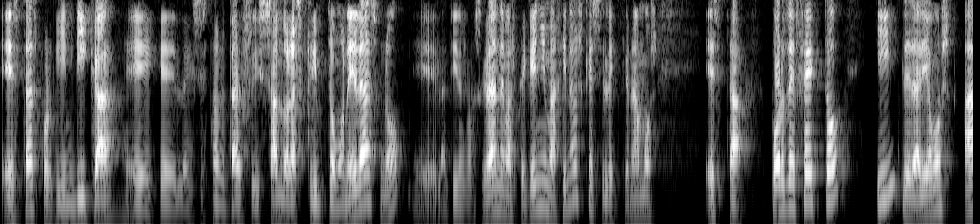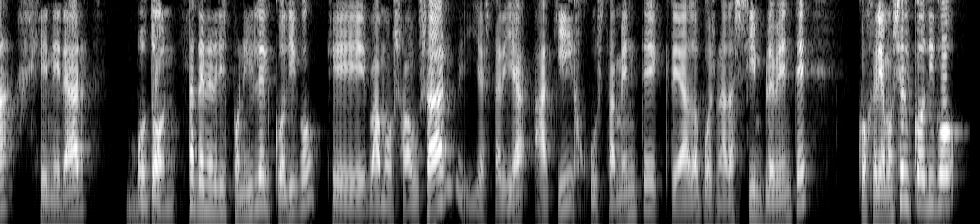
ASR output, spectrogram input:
estas porque indica eh, que se están usando las criptomonedas, ¿no? Eh, la tienes más grande, más pequeña, imaginaos que seleccionamos esta por defecto y le daríamos a generar botón. Vamos a tener disponible el código que vamos a usar y ya estaría aquí justamente creado. Pues nada, simplemente cogeríamos el código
